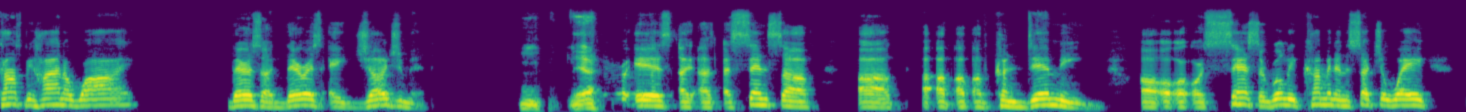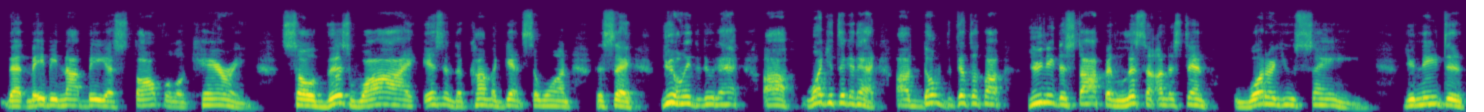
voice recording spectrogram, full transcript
comes behind a why. There's a there is a judgment. Mm, yeah, there is a, a, a sense of, uh, of, of of condemning or, or, or sense of really coming in such a way that maybe not be as thoughtful or caring. So this why isn't to come against someone to say, you don't need to do that. Uh, what do you think of that? Uh, don't just about you need to stop and listen, understand what are you saying? You need to,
